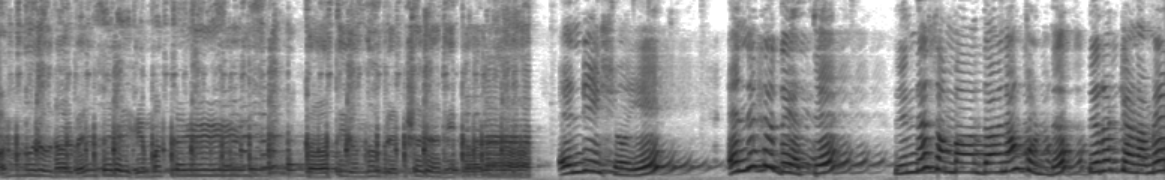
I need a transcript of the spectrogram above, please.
അന്നൊരു നാൾ ബേത്തലേഹം മക്കൾ. കാത്തിരുന്നു രക്ഷകനെ കാണാൻ. എന്റെ ഈശോയെ എന്റെ ഹൃദയത്തെ നിന്റെ സമാധാനം കൊണ്ട് നിറയ്ക്കണമേ.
